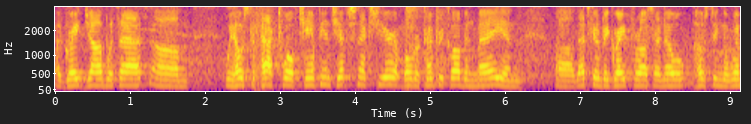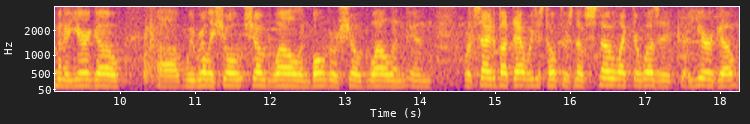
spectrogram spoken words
a great job with that. Um, we host the Pac-12 championships next year at Boulder Country Club in May, and uh, that's going to be great for us. I know hosting the women a year ago, uh, we really show, showed well, and Boulder showed well, and, and, we're excited about that. We just hope there's no snow like there was a, a year ago.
